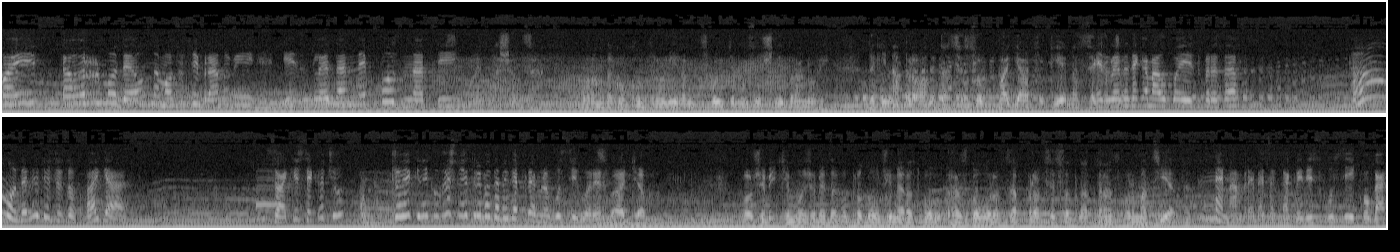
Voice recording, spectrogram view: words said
Овај втор модел на мозочни бранови изгледа непознати. Само една шанса. Морам да го контролирам своите мозочни бранови, да ги направам да се совпаѓаат со тие на Изгледа секачен. дека малку е избрзав. А, моделите се совпаѓаат. Сваќаш секачу? Човек никогаш не треба да биде премногу сигурен. Сваќам. Може би ќе можеме да го продолжиме разго- разговорот за процесот на трансформацијата. Немам време за такви дискусии кога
